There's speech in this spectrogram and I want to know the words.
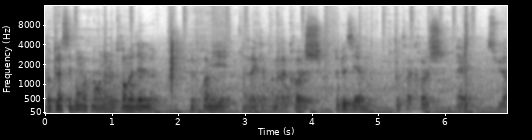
Donc là, c'est bon, maintenant, on a le trois modèles. Le premier avec la première accroche, le deuxième, l'autre accroche, et celui-là.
